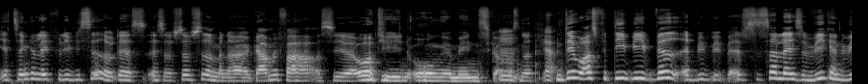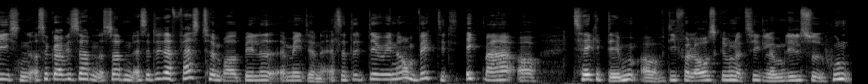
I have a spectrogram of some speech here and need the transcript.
Jeg, tænker lidt, fordi vi sidder jo der, altså så sidder man og gammelfar og siger, åh, de er unge mennesker mm, og sådan noget. Ja. Men det er jo også fordi, vi ved, at vi, altså, så læser weekendvisen, og så gør vi sådan og sådan. Altså det der fasttømrede billede af medierne, altså det, det er jo enormt vigtigt, ikke bare at tække dem, og de får lov at skrive en artikel om en lille sød hund,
